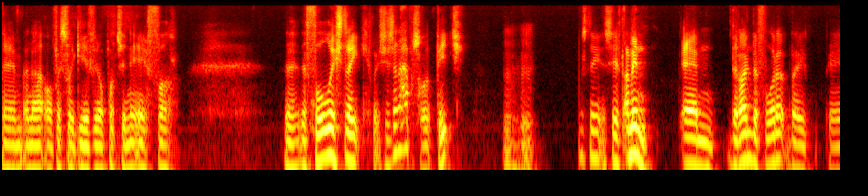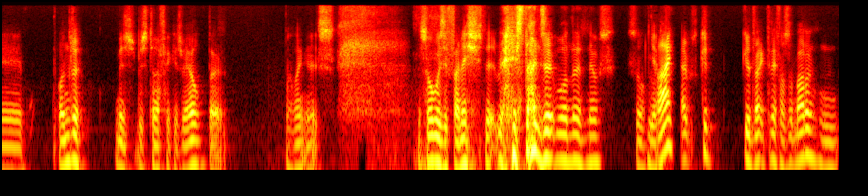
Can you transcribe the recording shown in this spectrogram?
um, and that obviously gave the opportunity for the the Foley strike, which is an absolute peach. Mm-hmm. I mean, um, the run before it by uh, Andre was was terrific as well, but I think it's it's always the finish that really stands out more than anything else. So, yep. aye, it was good good victory for St Mirren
